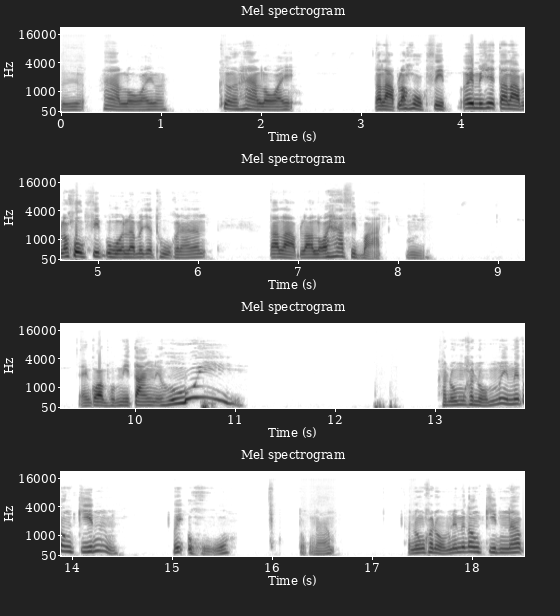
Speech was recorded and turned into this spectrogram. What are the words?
ซื้อห้าร้อยมาเครื่องห้าร้อยตลับละหกสิบเอ้ยไม่ใช่ตลับละหกสิบโอ้โหแล้วมันจะถูกขนาดนั้น ตลับละร้อยห้าสิบาท อืมแต่ก่อนผมมีตังค์เนี่ยหุยขนมขนมนี่ไม่ต้องกินเฮ้ยโอ้โหตกน้ำขนมขนมนี่ไม่ต้องกินนะครับ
